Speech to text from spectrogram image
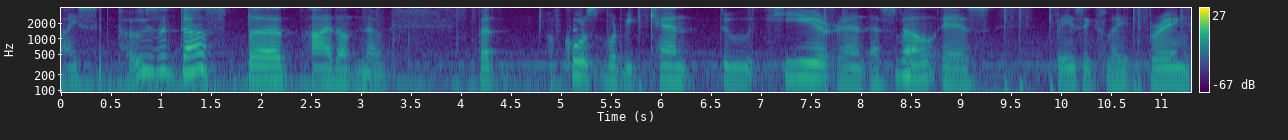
I suppose it does, but I don't know. But of course what we can do here and as well is basically bring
